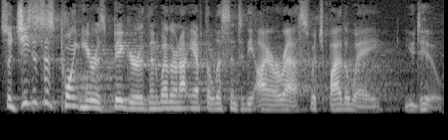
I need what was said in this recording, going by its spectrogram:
So Jesus' point here is bigger than whether or not you have to listen to the IRS, which, by the way, you do.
